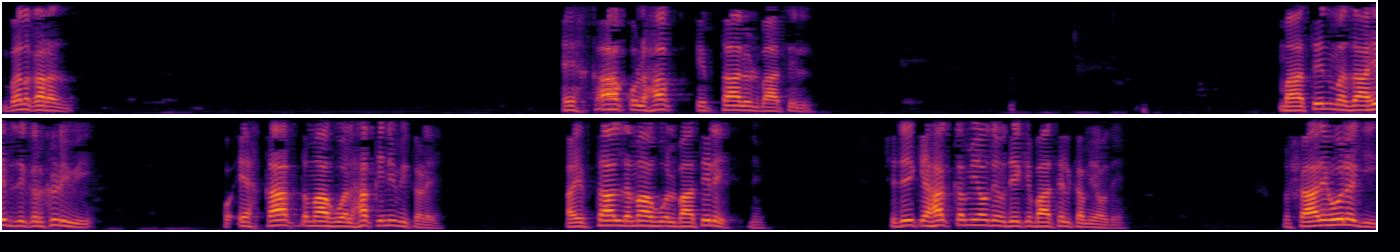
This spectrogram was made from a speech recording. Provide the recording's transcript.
بل غرض احقاق الحق ابطال الباطل ماتن مذاهب ذکر کړی وی خو احقاق د ما هو الحق نه وی کړي ابطال د ما هو الباطل چې دې کې حق کم یو دی او دې کې باطل کم یو دی نو شارح لګي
